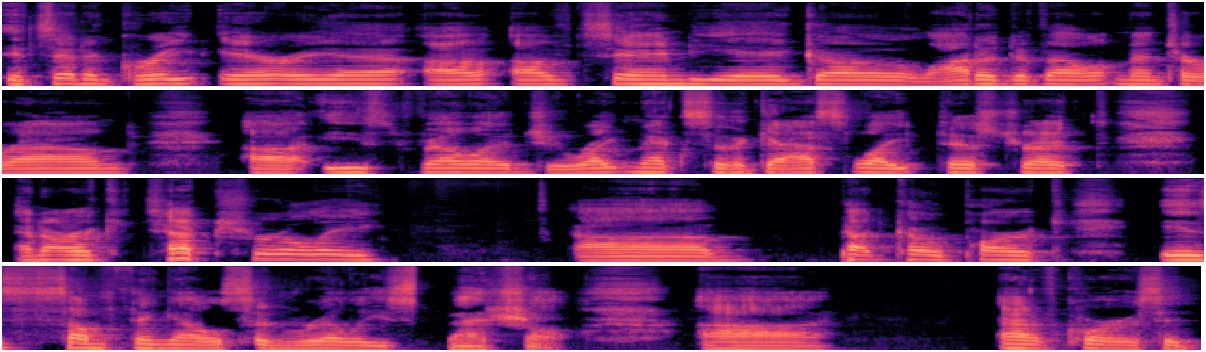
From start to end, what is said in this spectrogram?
it's in a great area of, of San Diego. A lot of development around uh, East Village. You're right next to the Gaslight District, and architecturally, uh, Petco Park is something else and really special. Uh, and of course, it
